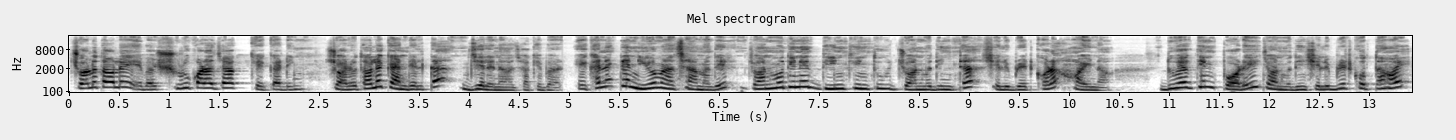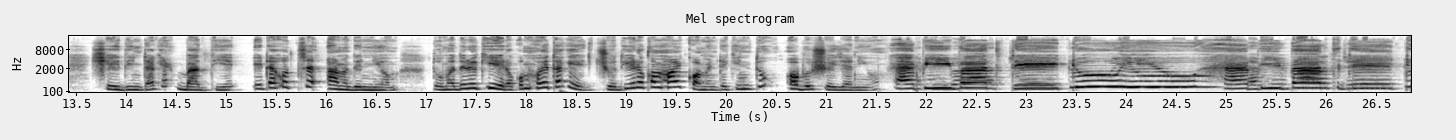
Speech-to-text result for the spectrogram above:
চলো তাহলে এবার শুরু করা যাক কেক কাটিং। চলো তাহলে ক্যান্ডেলটা জেলে নেওয়া যাক এবার। এখানে একটা নিয়ম আছে আমাদের, জন্মদিনের দিন কিন্তু জন্মদিনটা সেলিব্রেট করা হয় না। দু একদিন পরেই জন্মদিন সেলিব্রেট করতে হয়, সেই দিনটাকে বাদ দিয়ে। এটা হচ্ছে আমাদের নিয়ম। তোমাদেরও কি এরকম হয়ে থাকে? যদি এরকম হয়, কমেন্টে কিন্তু অবশ্যই জানিও। Happy birthday to you happy birthday to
